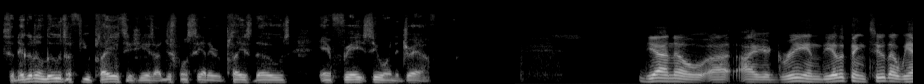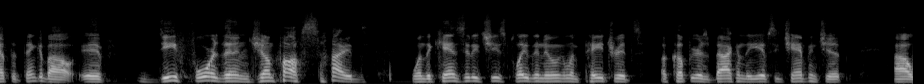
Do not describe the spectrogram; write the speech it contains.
So they're gonna lose a few players this year. So I just want to see how they replace those in free agency or in the draft. Yeah, no, uh, I agree. And the other thing too that we have to think about if Dee Ford didn't jump off sides when the Kansas City Chiefs played the New England Patriots a couple years back in the AFC Championship, uh,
